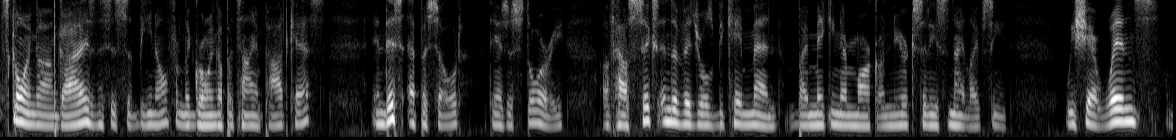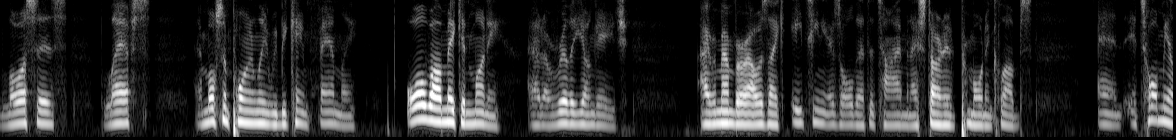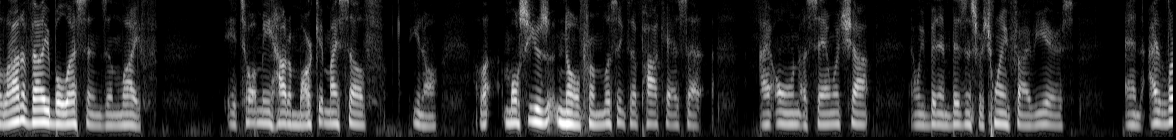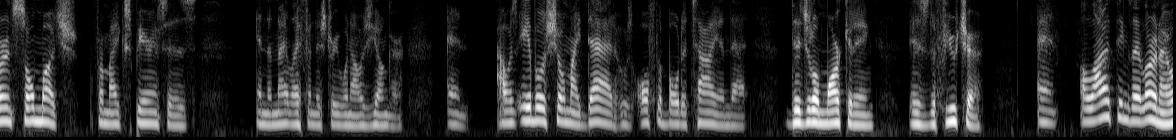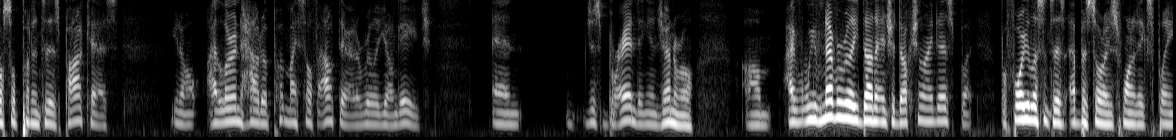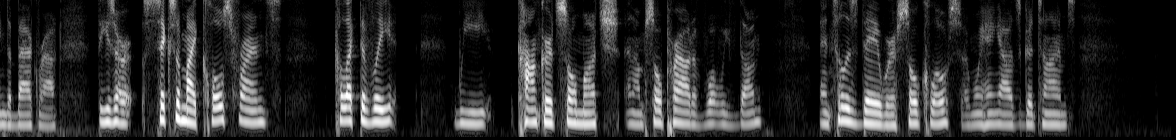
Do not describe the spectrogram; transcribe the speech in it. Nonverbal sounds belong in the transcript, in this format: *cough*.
What's going on, guys? This is Sabino from the Growing Up Italian podcast. In this episode, there's a story of how six individuals became men by making their mark on New York City's nightlife scene. We share wins, losses, laughs, and most importantly, we became family, all while making money at a really young age. I remember I was like 18 years old at the time and I started promoting clubs and it taught me a lot of valuable lessons in life. It taught me how to market myself. You know, lot- most of you know from listening to the podcast that I own a sandwich shop and we've been in business for 25 years. And I learned so much from my experiences in the nightlife industry when I was younger. And I was able to show my dad, who's off the boat Italian, that digital marketing is the future. And a lot of things I learned, I also put into this podcast. You know, I learned how to put myself out there at a really young age, and just branding in general. Um, I've we've never really done an introduction like this, but before you listen to this episode, I just wanted to explain the background. These are six of my close friends. Collectively, we conquered so much, and I'm so proud of what we've done. And till this day, we're so close, and we hang out. It's good times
